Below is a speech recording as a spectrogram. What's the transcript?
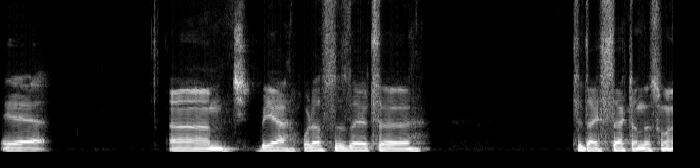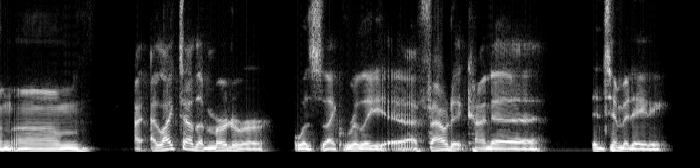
Yeah. Um, but yeah, what else is there to to dissect on this one? Um, I, I liked how the murderer was like really. I found it kind of intimidating,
